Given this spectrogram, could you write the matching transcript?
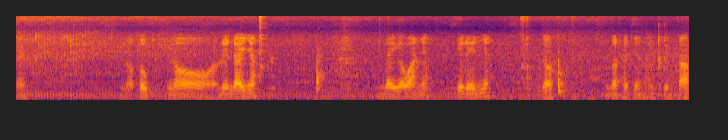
Đây. nó tụt nó đến đây nhé đây các bạn nhé chưa đến nhé rồi chúng ta phải tiến hành kiểm tra.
